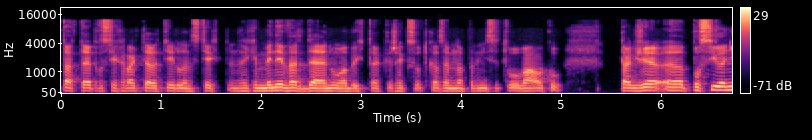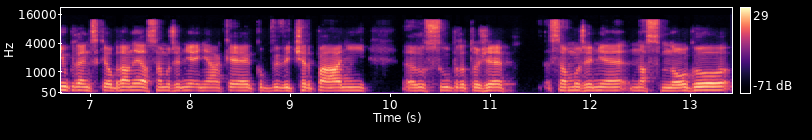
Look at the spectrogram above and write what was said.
tak to je prostě charakter těchto z těch, těch mini Verdénů, abych tak řekl s odkazem na první světovou válku. Takže uh, posílení ukrajinské obrany a samozřejmě i nějaké jako vyčerpání uh, Rusů, protože samozřejmě na mnogo,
